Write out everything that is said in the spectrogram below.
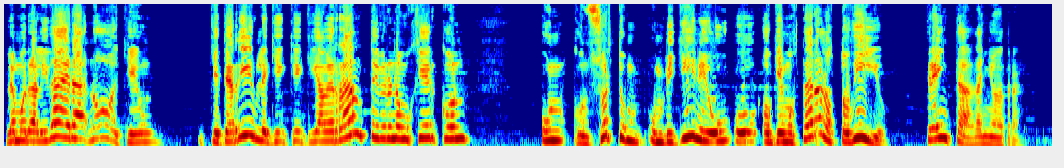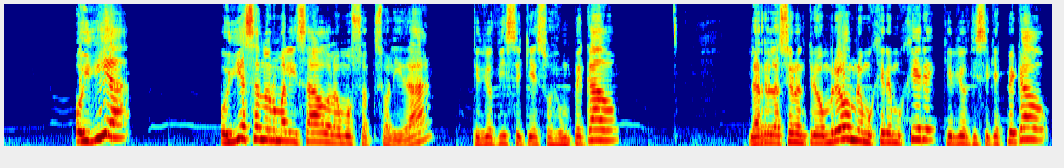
La moralidad era, no, que, que terrible, que, que aberrante ver una mujer con un, con suerte un, bikini o, que mostrara los tobillos 30 años atrás. Hoy día, hoy día se ha normalizado la homosexualidad, que Dios dice que eso es un pecado. La relación entre hombre-hombre, mujeres-mujeres, que Dios dice que es pecado.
